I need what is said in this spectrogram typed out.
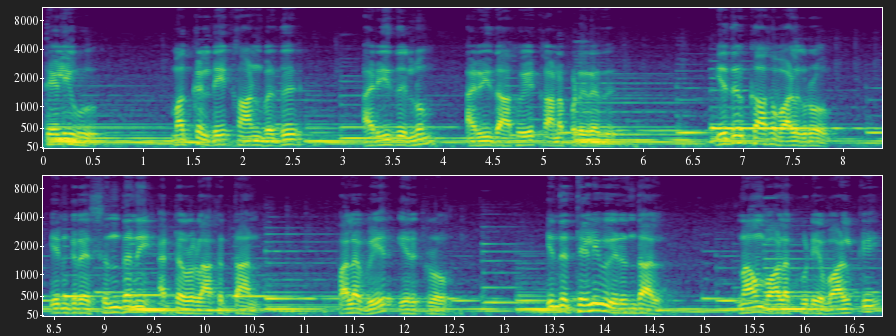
தெளிவு மக்களிடையே காண்பது அரிதிலும் அரிதாகவே காணப்படுகிறது. எதற்காக வாழ்கிறோம் என்கிற சிந்தனை அற்றவர்களாகத்தான் பல பேர் இருக்கிறோம். இந்த தெளிவு இருந்தால் நாம் வாழக்கூடிய வாழ்க்கை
